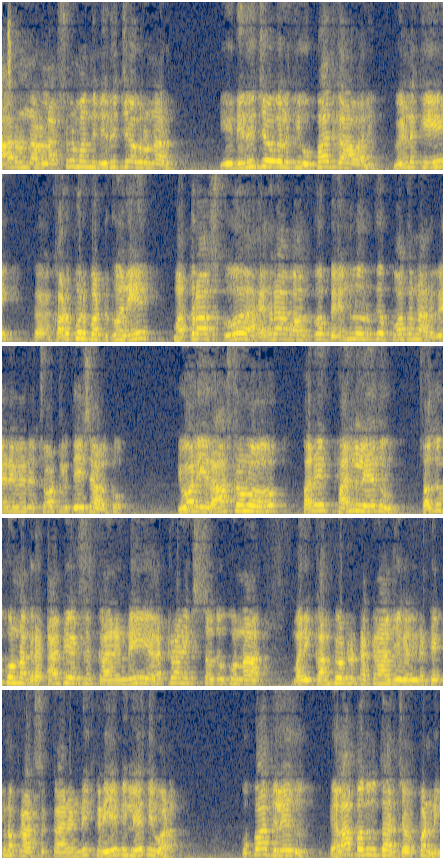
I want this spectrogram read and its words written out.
ఆరున్నర లక్షల మంది నిరుద్యోగులు ఉన్నారు. ఈ నిరుద్యోగులకి ఉపాధి కావాలి. వీళ్ళకి కడుపులు పట్టుకొని మద్రాసుకు హైదరాబాద్కు బెంగళూరుకు పోతున్నారు వేరే వేరే చోట్ల దేశాలకు. ఇవాళ ఈ రాష్ట్రంలో పని పని లేదు. చదువుకున్న గ్రాడ్యుయేట్స్ కానివ్వండి ఎలక్ట్రానిక్స్ చదువుకున్న మరి కంప్యూటర్ టెక్నాలజీ కలిగిన టెక్నోక్రాట్స్ కానివ్వండి ఇక్కడ ఏమీ లేదు ఇవాళ. ఉపాధి లేదు. ఎలా బతుకుతారు చెప్పండి.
